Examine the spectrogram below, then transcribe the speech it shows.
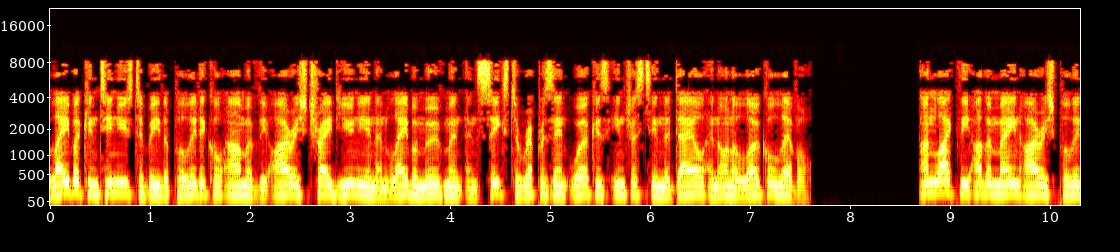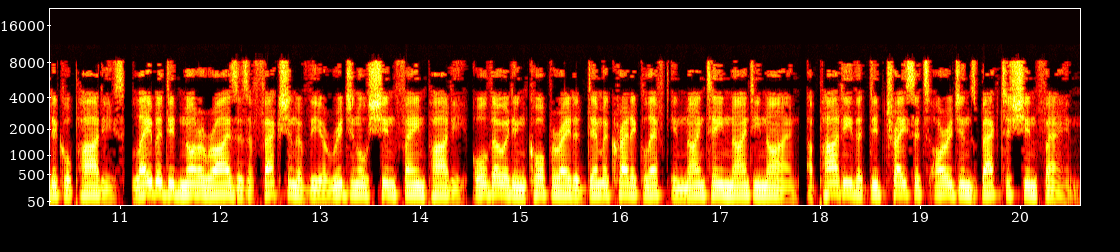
Labour continues to be the political arm of the Irish trade union and labour movement and seeks to represent workers' interests in the Dáil and on a local level. Unlike the other main Irish political parties, Labour did not arise as a faction of the original Sinn Féin party although it incorporated Democratic Left in 1999, a party that did trace its origins back to Sinn Féin.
